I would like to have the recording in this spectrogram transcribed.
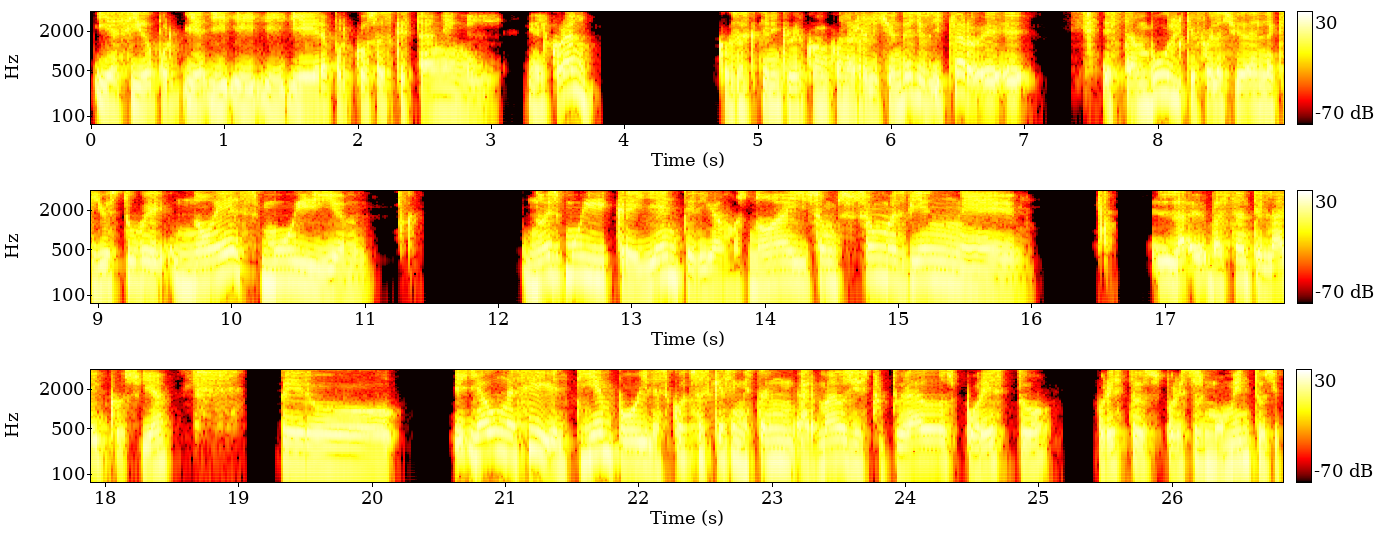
Y ha sido por, y, era por cosas que están en el, en el Corán, cosas que tienen que ver con, con la religión de ellos. Y claro, eh, eh, Estambul, que fue la ciudad en la que yo estuve, no es muy, em, no es muy creyente, digamos, no hay, son, son más bien eh, bastante laicos, ¿ya? Pero, y aún así, el tiempo y las cosas que hacen están armados y estructurados por esto, por estos, por estos momentos y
